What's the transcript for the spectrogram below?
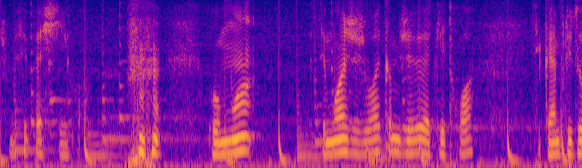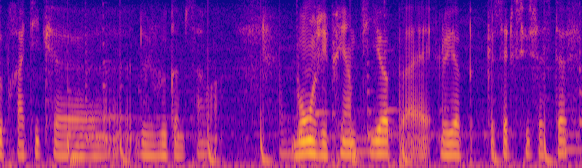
Je me fais pas chier quoi. Au moins c'est moi, je jouerai comme je veux avec les trois. C'est quand même plutôt pratique euh, de jouer comme ça. Bon, j'ai pris un petit yop, euh, le yop que Celsius a stuff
